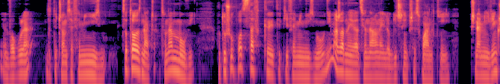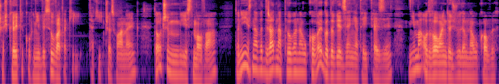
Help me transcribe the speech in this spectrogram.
w ogóle dotyczące feminizmu. Co to oznacza? Co nam mówi? Otóż u podstaw krytyki feminizmu nie ma żadnej racjonalnej, logicznej przesłanki. Przynajmniej większość krytyków nie wysuwa taki, takich przesłanek. To, o czym jest mowa, to nie jest nawet żadna próba naukowego dowiedzenia tej tezy, nie ma odwołań do źródeł naukowych.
